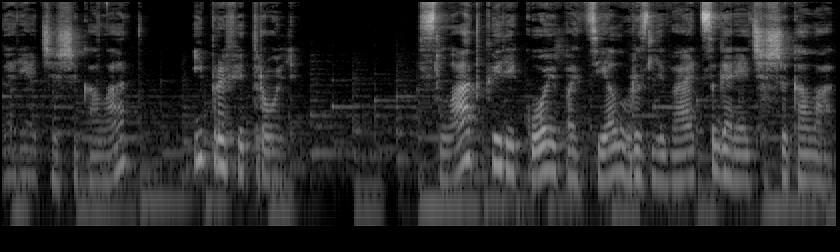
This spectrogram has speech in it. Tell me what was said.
Горячий шоколад и профитроль. Сладкой рекой по телу разливается горячий шоколад.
